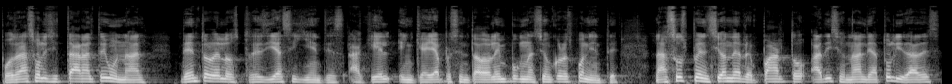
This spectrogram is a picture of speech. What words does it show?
podrá solicitar al tribunal dentro de los tres días siguientes aquel en que haya presentado la impugnación correspondiente la suspensión de reparto adicional de utilidades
